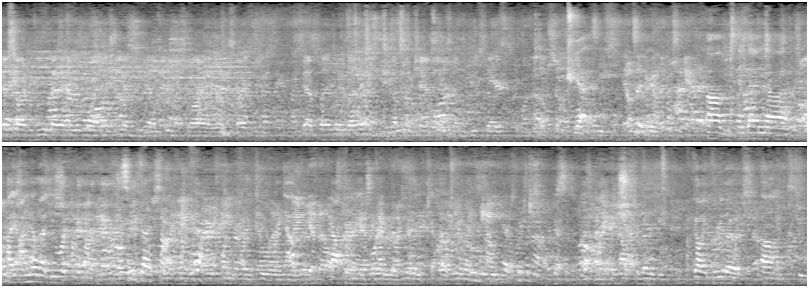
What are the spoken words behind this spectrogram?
just started to move better, had a little more energy, and yeah, that's pretty much why I started to yeah, play a little better and got some chances and use those one Yeah. Um, and then uh, I, I know that you were coming out of are in 2022 right now. Back to the major, you were really, uh, really, to really be going through those. Um,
